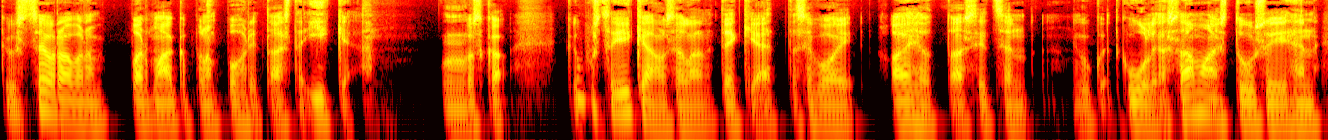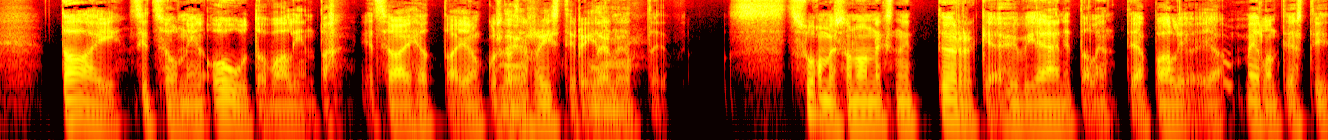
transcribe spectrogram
kyllä seuraavana varmaan aika paljon pohditaan sitä ikää. Mm. Koska kyllä musta se ikä on sellainen tekijä, että se voi aiheuttaa sitten sen, niin että kuulija samaistuu siihen, tai sitten se on niin outo valinta, että se aiheuttaa jonkun sellaisen ristiriidan. Että Suomessa on onneksi niin törkeä hyviä äänitalentteja paljon, ja meillä on tietysti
